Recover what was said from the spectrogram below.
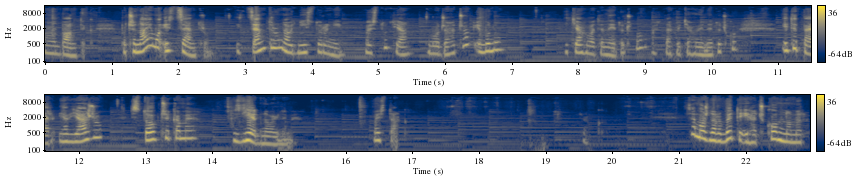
е, бантик. Починаємо із центру. Із центру на одній стороні. Ось тут я вводжу гачок і буду витягувати ниточку. Ось так витягую ниточку. І тепер я в'яжу стовпчиками з'єднувальними. Ось так. так. Це можна робити і гачком номер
